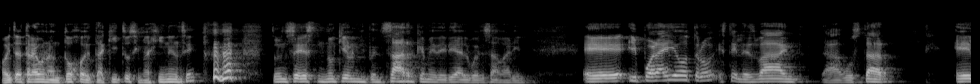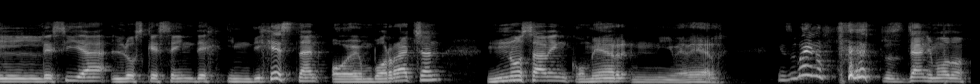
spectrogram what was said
ahorita traigo un antojo de taquitos, imagínense. Entonces, no quiero ni pensar que me diría el buen Sabarín. Eh, y por ahí otro, este les va a gustar, él decía, los que se indigestan o emborrachan no saben comer ni beber. Y dices, bueno, pues ya ni modo,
